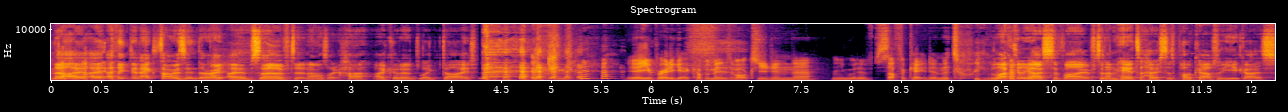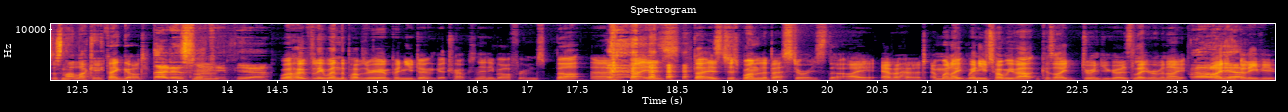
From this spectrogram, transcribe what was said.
No, I, I- I think the next time I was in there, I, I observed it and I was like, huh, I could have like died. yeah, you probably get a couple of minutes of oxygen in there. You would have suffocated in the toilet. Luckily, I survived, and I'm here to host this podcast with you guys. Isn't that lucky? Thank God. that is lucky. Yeah. Well, hopefully, when the pubs reopen, you don't get trapped in any bathrooms. But um, that is that is just one of the best stories that I ever heard. And when I when you told me that, because I joined you guys later in the night, Oh, I didn't yeah. believe you.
